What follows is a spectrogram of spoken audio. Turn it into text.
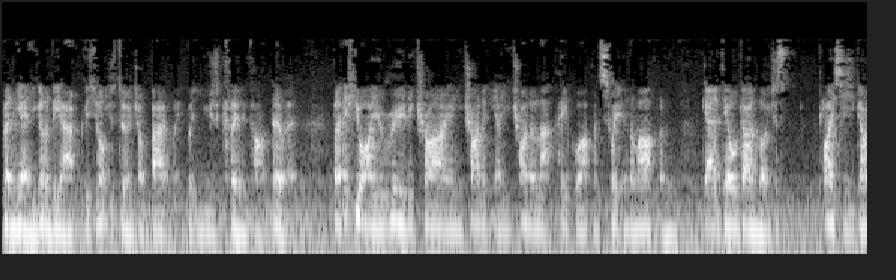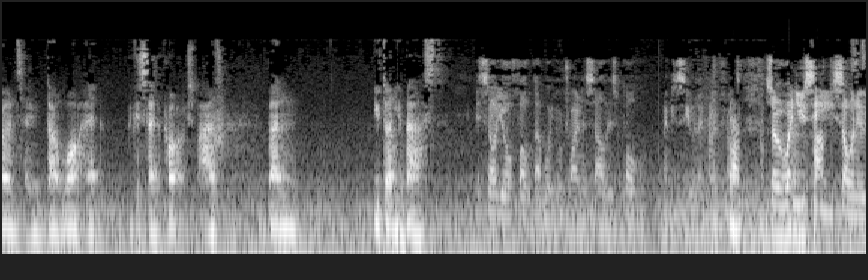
Then yeah, you're going to be out because you're not just doing a job badly, but you just clearly can't do it. But if you are, you're really trying, and you're trying to, you know, you're trying to lap people up and sweeten them up and get a deal going, but just places you go into don't want it because say the product's bad, then you've done your best. It's not your fault that what you're trying to sell is poor. I can see where they're coming from. Yeah. So when you see someone who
